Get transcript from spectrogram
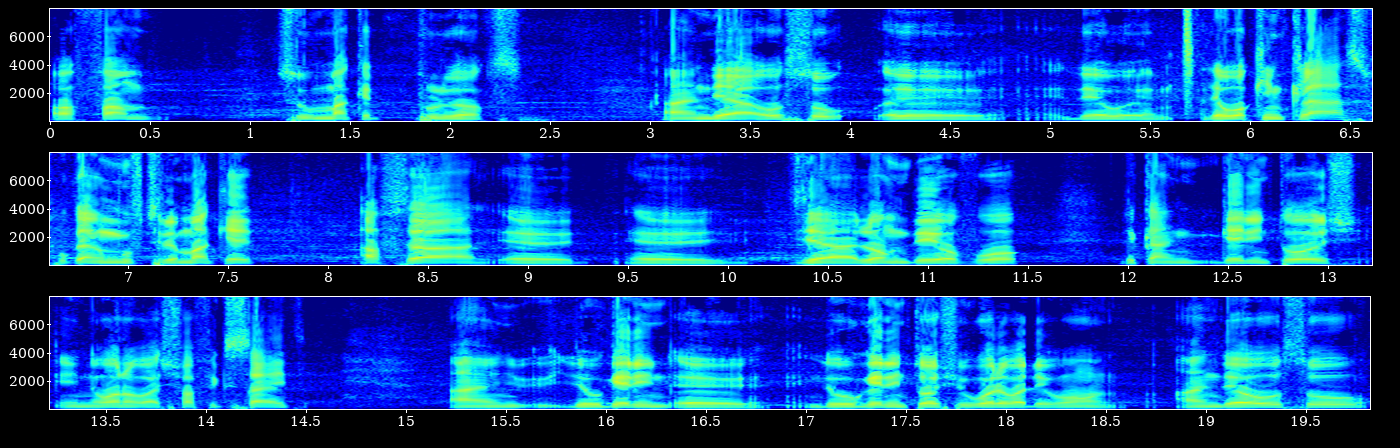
our farm to market products. And they are also uh, the, the working class who can move to the market after uh, uh, their long day of work. They can get in touch in one of our traffic sites and they'll get in uh, they'll get in touch with whatever they want. And they're also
